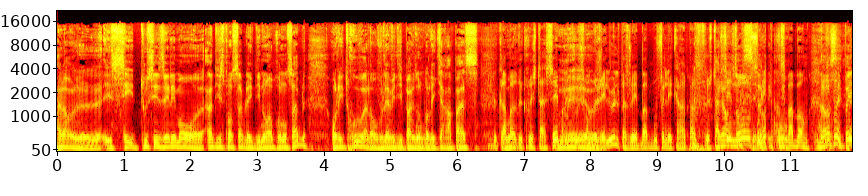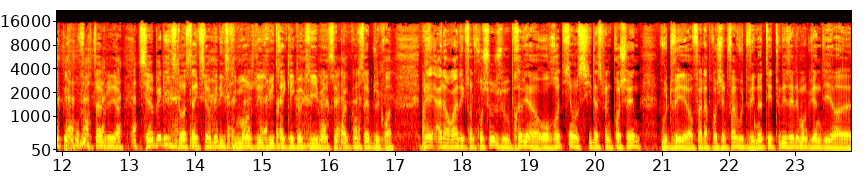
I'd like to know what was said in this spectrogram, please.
Alors, euh, c'est tous ces éléments euh, indispensables avec des noms imprononçables, on les trouve, alors vous l'avez dit par exemple dans les carapaces. Les carapaces ou... de crustacés, mais, mais euh... de gélules, parce que vous n'avez pas bouffé les carapaces de crustacés. Alors non, c'est pas, pas, bon. Non, c'est pas hyper confortable. c'est Obélix, non, c'est c'est Obélix qui mange les huîtres avec les coquilles, mais c'est pas le concept, je crois. Mais alors, Alexandre Frochot, je vous préviens, on retient aussi la semaine prochaine, vous devez, enfin la prochaine fois, vous devez noter tous les éléments que vient de dire euh,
